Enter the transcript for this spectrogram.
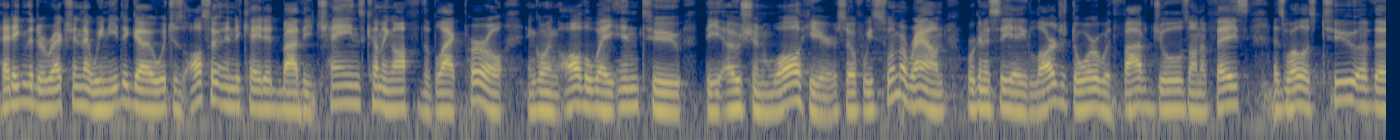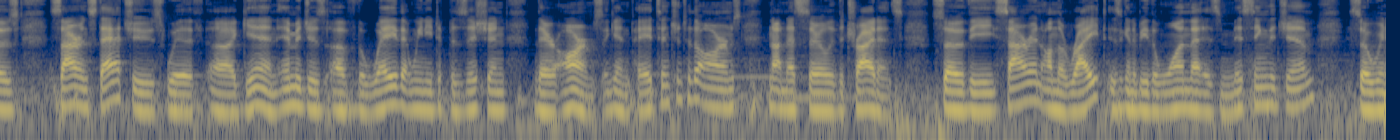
heading the direction that we need to go, which is also indicated by the chains coming off of the Black Pearl and going all the way into the ocean wall here. So if we swim around, we're going to see a large door with five jewels on a face, as well as two of those siren statues with, uh, again, images of the way that we need to position their arms. Again, pay attention to the arms, not necessarily the tridents. So the siren on the right is going to be the one that is missing the gem. So we're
